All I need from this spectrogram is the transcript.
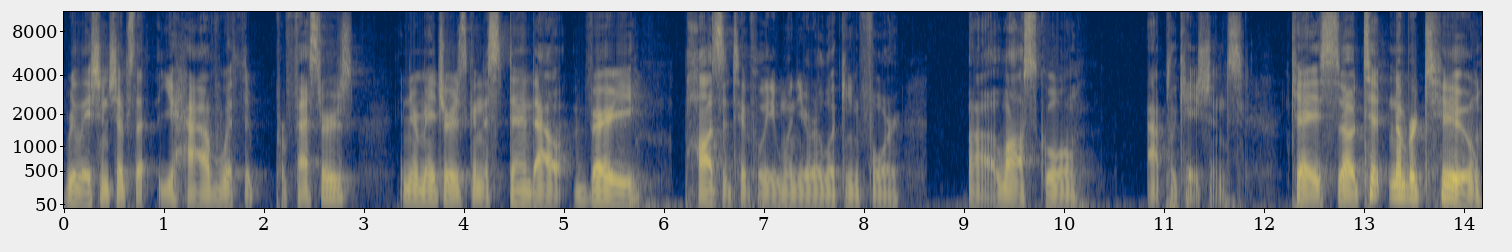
relationships that you have with the professors in your major is going to stand out very positively when you're looking for uh, law school applications. Okay, so tip number two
